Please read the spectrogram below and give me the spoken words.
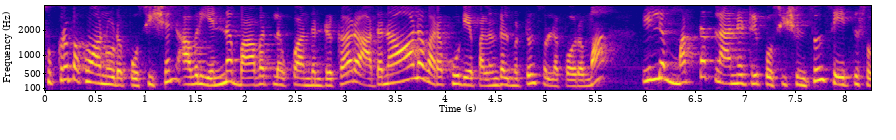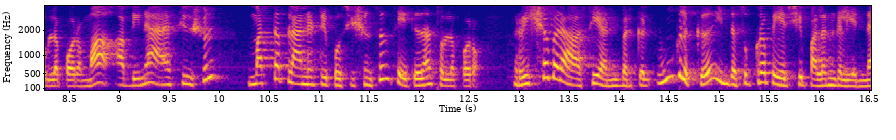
சுக்கர பகவானோட பொசிஷன் அவர் என்ன பாவத்தில் உட்காந்துட்டுருக்கார் அதனால் வரக்கூடிய பலன்கள் மட்டும் சொல்ல போகிறோமா இல்லை மற்ற பிளானட்ரி பொசிஷன்ஸும் சேர்த்து சொல்ல போகிறோமா அப்படின்னா ஆஸ் யூஷுவல் மற்ற பிளானட்ரி பொசிஷன்ஸும் சேர்த்து தான் சொல்ல போகிறோம் ரிஷபராசி அன்பர்கள் உங்களுக்கு இந்த சுக்கரப்பயிற்சி பயிற்சி பலன்கள் என்ன?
